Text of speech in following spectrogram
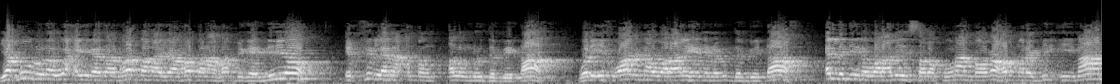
يقولون وحي لدى ربنا يا ربنا ربك النيو اغفر لنا أنهم الله نودن بالله ولإخواننا ولاليهن نودن بالله الذين ولاليه سبقونا نوغهر من بالإيمان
